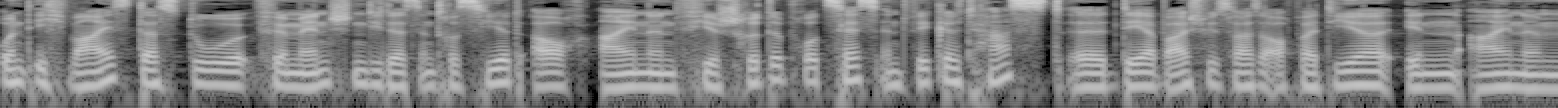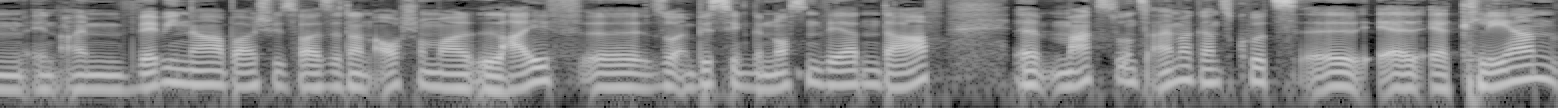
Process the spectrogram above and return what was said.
Und ich weiß, dass du für Menschen, die das interessiert, auch einen Vier-Schritte-Prozess entwickelt hast, äh, der beispielsweise auch bei dir in einem, in einem Webinar beispielsweise dann auch schon mal live äh, so ein bisschen genossen werden darf. Äh, magst du uns einmal ganz kurz erklären,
